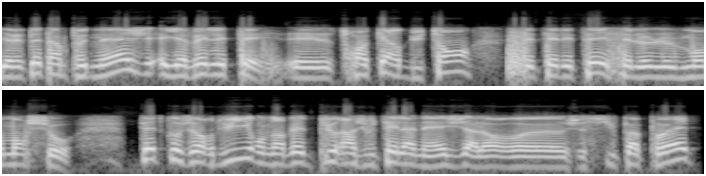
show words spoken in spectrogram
il y avait peut-être un peu de neige, et il y avait l'été. Et trois quarts du temps, c'était l'été, et c'est le, moment chaud. Peut-être qu'aujourd'hui, on aurait pu rajouter la neige. Alors, euh, je suis pas poète,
